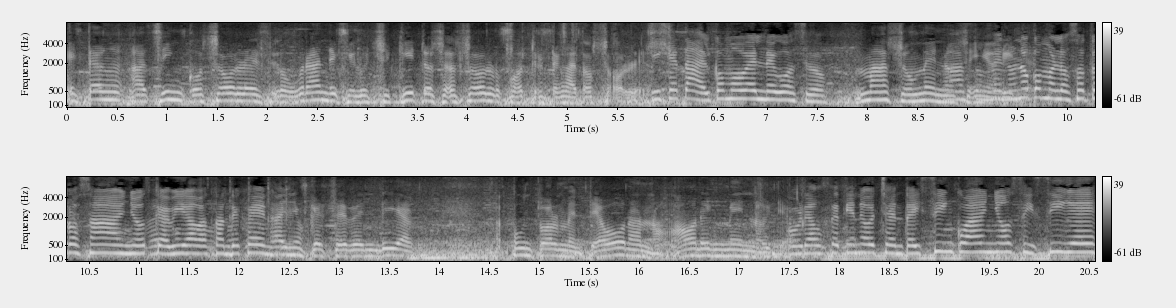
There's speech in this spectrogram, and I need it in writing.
Están a cinco soles los grandes y los chiquitos a sol, los otros están a dos soles. ¿Y qué tal? ¿Cómo ve el negocio? Más o menos, Más o señorita. menos, no como los otros años que había bastante gente. años que se vendía puntualmente, ahora no, ahora es menos ya. Ahora usted tiene 85 años y sigue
